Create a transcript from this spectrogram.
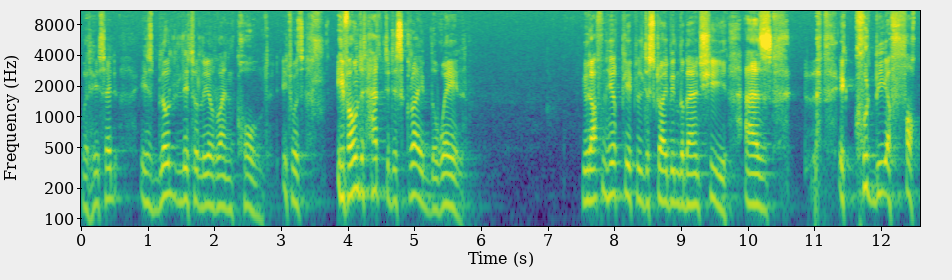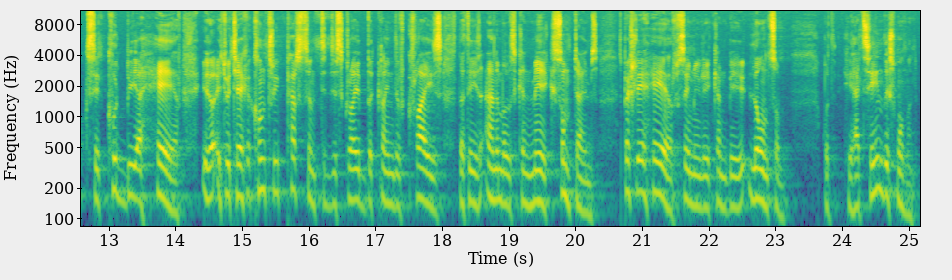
Well, he said his blood literally ran cold. It was, he found it had to describe the wail. You'd often hear people describing the banshee as it could be a fox, it could be a hare. You know, it would take a country person to describe the kind of cries that these animals can make sometimes, especially a hare seemingly can be lonesome. But he had seen this woman,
